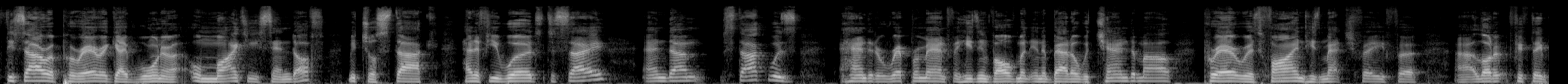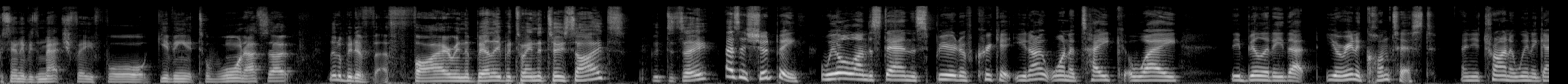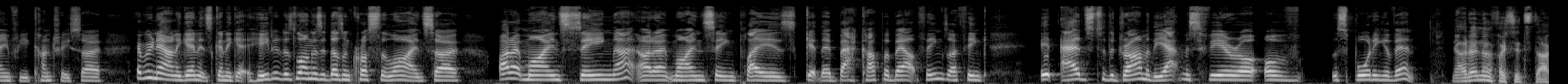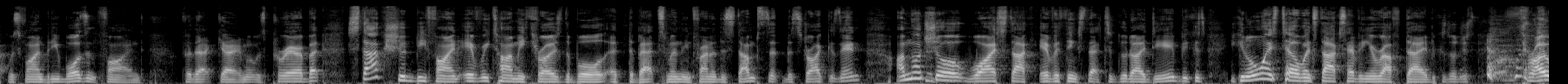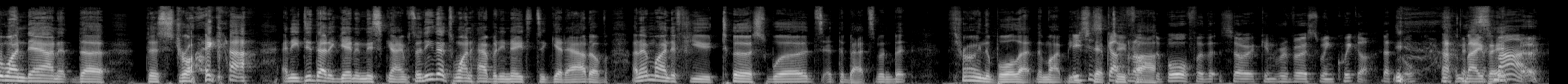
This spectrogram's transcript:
Thisara Perera gave Warner an almighty send off. Mitchell Starc had a few words to say, and um, Starc was handed a reprimand for his involvement in a battle with Chandimal. Pereira was fined his match fee for uh, a lot of 15% of his match fee for giving it to Warner. So a little bit of fire in the belly between the two sides. Good to see. As it should be. We all understand the spirit of cricket. You don't want to take away the ability that you're in a contest and you're trying to win a game for your country. So every now and again it's going to get heated as long as it doesn't cross the line. So I don't mind seeing that. I don't mind seeing players get their back up about things. I think it adds to the drama, the atmosphere of the sporting event. Now, I don't know if I said Starc was fined, but he wasn't fined for that game. It was Perera. But Starc should be fined every time he throws the ball at the batsman in front of the stumps at the striker's end. I'm not sure why Starc ever thinks that's a good idea because you can always tell when Starc's having a rough day because he'll just throw one down at the the striker. And he did that again in this game. So I think that's one habit he needs to get out of. I don't mind a few terse words at the batsman, but throwing the ball at them might be He's a just too far. up the ball for the, so it can reverse swing quicker. That's all. Maybe. Smart.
